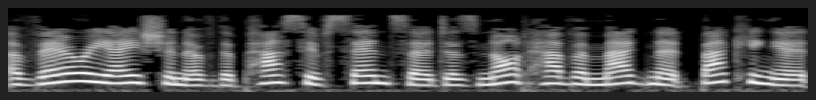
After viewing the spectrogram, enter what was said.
A variation of the passive sensor does not have a magnet backing it,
